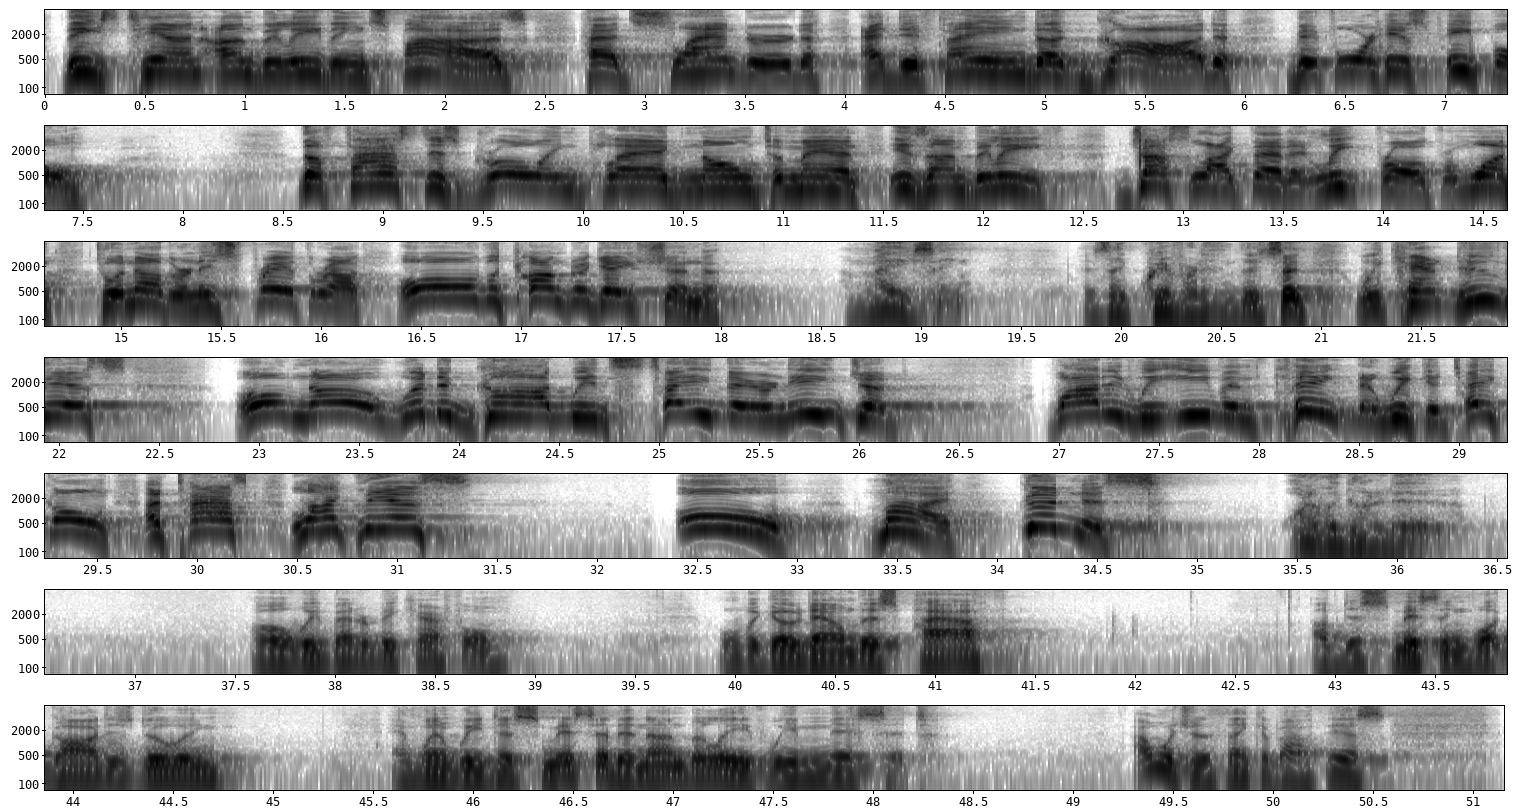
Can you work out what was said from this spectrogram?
These 10 unbelieving spies had slandered and defamed God before his people. The fastest growing plague known to man is unbelief. Just like that, it leapfrogged from one to another and it spread throughout all the congregation. Amazing. As they quivered and they said, We can't do this. Oh no, would to God we'd stayed there in Egypt. Why did we even think that we could take on a task like this? Oh my goodness, what are we going to do? Oh, we better be careful when we go down this path of dismissing what God is doing. And when we dismiss it in unbelief, we miss it. I want you to think about this.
